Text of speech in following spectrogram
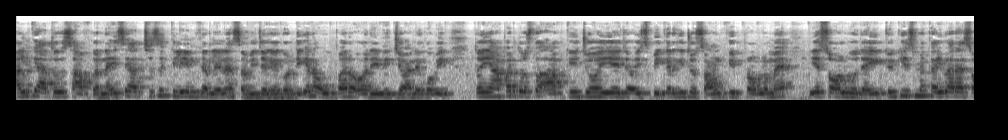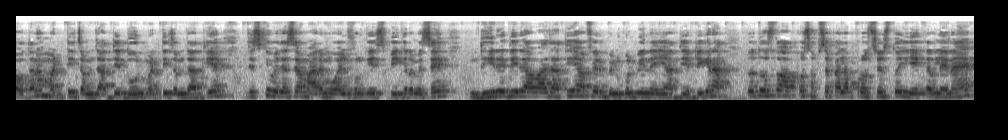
हल्के हाथों से साफ़ करना है। इसे अच्छे से क्लीन कर लेना है सभी जगह को, ठीक है ना? ऊपर और ये नीचे वाले को भी। तो यहाँ पर दोस्तों आपकी जो ये जो स्पीकर की जो साउंड की प्रॉब्लम है, ये सॉल्व हो जाएगी, क्योंकि इसमें कई बार ऐसा होता है ना, मट्टी जम जाती है, धूल मट्टी जम जाती है, जिसकी वजह से हमारे मोबाइल फ़ोन के स्पीकर में से धीरे धीरे आवाज़ है या फिर बिल्कुल भी नहीं आती आती है, ठीक है ना? तो दोस्तों, आपको सबसे पहला प्रोसेस तो ये कर लेना है।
